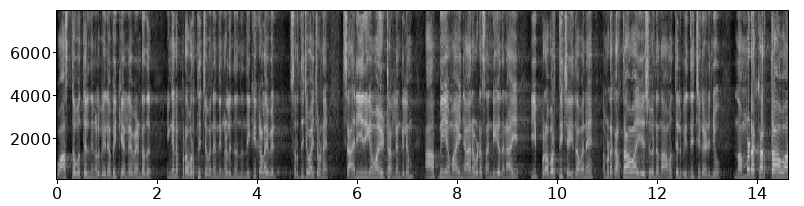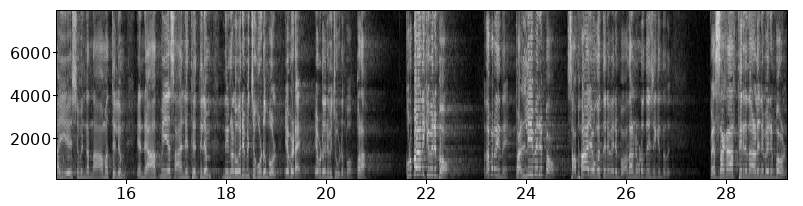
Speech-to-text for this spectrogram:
വാസ്തവത്തിൽ നിങ്ങൾ വിലപിക്കുകയല്ലേ വേണ്ടത്? ഇങ്ങനെ പ്രവർത്തിച്ചവനെ നിങ്ങളിൽ നിന്ന് നീക്കിക്കളയുവൻ. ശ്രദ്ധിച്ച് വായിച്ചോണേ. ശാരീരികമായിട്ടല്ലെങ്കിലും ആത്മീയമായി ഞാനവിടെ സന്നിഹിതനായി ഈ പ്രവൃത്തി ചെയ്തവനെ നമ്മുടെ കർത്താവായ യേശുവിന്റെ നാമത്തിൽ വിധിച്ചു കഴിഞ്ഞു. നമ്മുടെ കർത്താവായ യേശുവിന്റെ നാമത്തിലും എന്റെ ആത്മീയ സാന്നിധ്യത്തിലും നിങ്ങൾ ഒരുമിച്ച് കൂടുമ്പോൾ എവിടെ? എവിടെ ഒരുമിച്ച് കൂടുമ്പോൾ പറ. കുർബാനയ്ക്ക് വരുമ്പോൾ അതാ പറയുന്നേ. പള്ളി വരുമ്പോൾ സഭായോഗത്തിന് വരുമ്പോൾ അതാണ് ഇവിടെ ഉദ്ദേശിക്കുന്നത്. പെസഹ തിരുനാളിന് വരുമ്പോൾ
